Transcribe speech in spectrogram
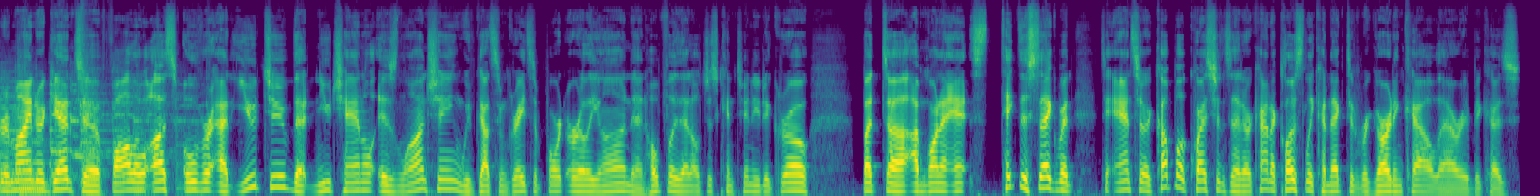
A reminder again to follow us over at YouTube. That new channel is launching. We've got some great support early on, and hopefully that'll just continue to grow. But uh, I'm going to a- take this segment to answer a couple of questions that are kind of closely connected regarding Kyle Lowry because,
